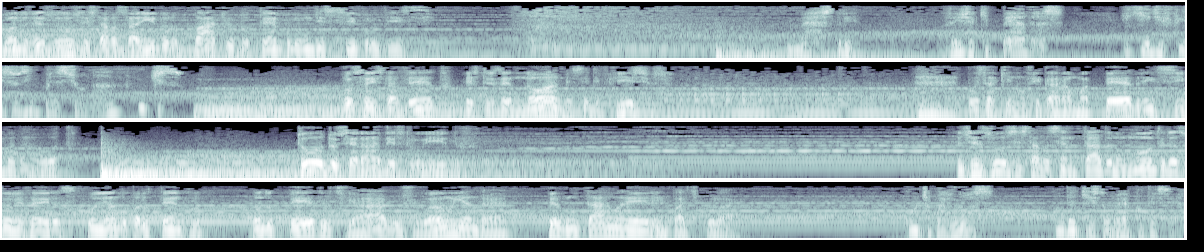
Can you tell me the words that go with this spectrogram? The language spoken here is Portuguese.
Quando Jesus estava saindo do pátio do templo, um discípulo disse: Mestre, veja que pedras e que edifícios impressionantes. Você está vendo estes enormes edifícios? Pois aqui não ficará uma pedra em cima da outra. Tudo será destruído. Jesus estava sentado no Monte das Oliveiras, olhando para o templo, quando Pedro, Tiago, João e André perguntaram a ele em particular: Conte para nós quando é que isto vai acontecer.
